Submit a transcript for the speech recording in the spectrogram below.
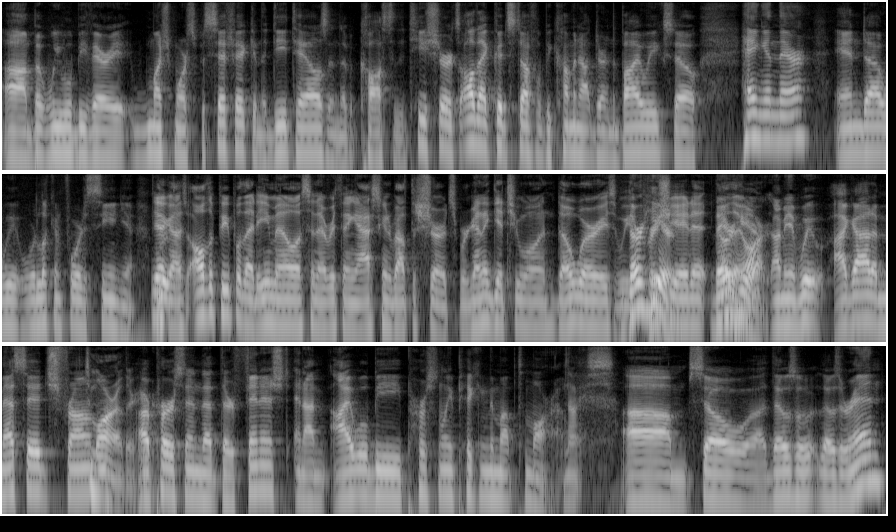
Um, but we will be very much more specific in the details and the cost of the T-shirts. All that good stuff will be coming out during the bye week. So hang in there and uh, we, we're looking forward to seeing you. Yeah, We're- guys, all the people that email us and everything asking about the shirts, we're gonna get you one. No worries, we they're appreciate here. it. They're oh, they here. are. I mean, we I got a message from Tomorrow our person that they're finished, and I'm I will be personally picking them up tomorrow. Nice. Um, so uh, those are, those are in.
